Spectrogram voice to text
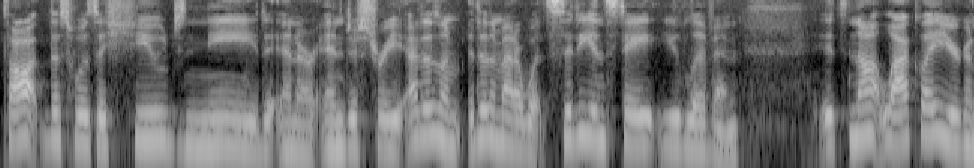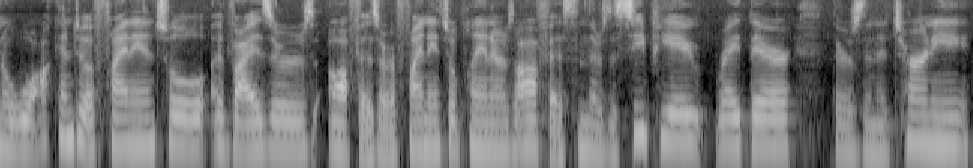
thought this was a huge need in our industry. It doesn't it doesn't matter what city and state you live in. It's not likely you're going to walk into a financial advisor's office or a financial planner's office and there's a CPA right there. There's an attorney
